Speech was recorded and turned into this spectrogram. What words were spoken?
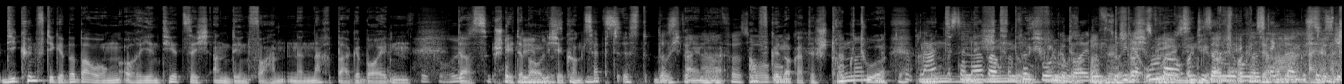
Die künftige Bebauung orientiert sich an den vorhandenen Nachbargebäuden. Das städtebauliche Konzept ist durch eine aufgelockerte Struktur. Geplant ist der Neubau von fünf Wohngebäuden sowie der Umbau und die Sanierung des denkmalgeschützten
